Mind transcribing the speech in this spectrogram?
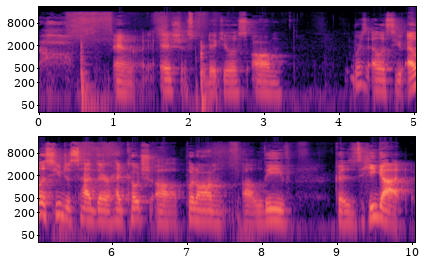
and it's just ridiculous. Um, where's LSU? LSU just had their head coach uh put on uh, leave because he got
